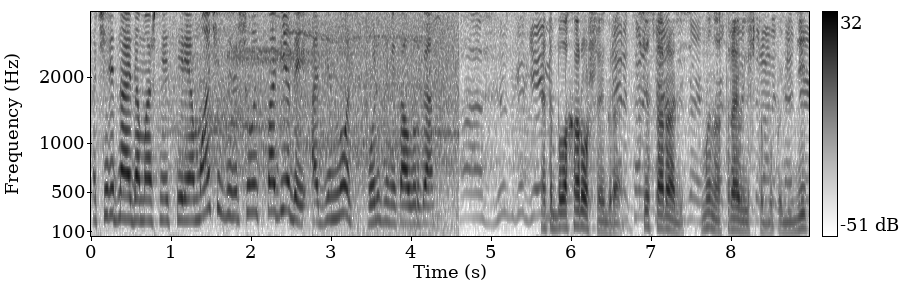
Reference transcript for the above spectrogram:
Очередная домашняя серия матчей завершилась победой 1-0 в пользу Металлурга. Это была хорошая игра. Все старались. Мы настраивались, чтобы победить.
